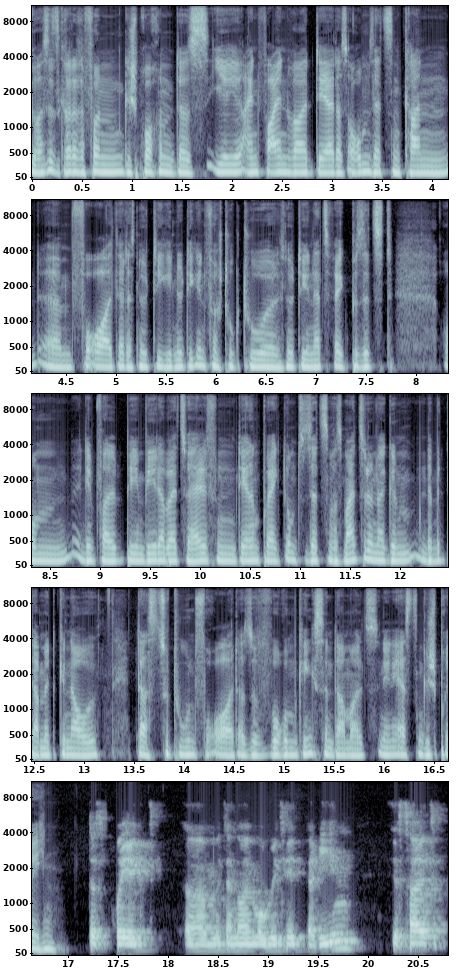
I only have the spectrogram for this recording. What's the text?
Du hast jetzt gerade davon gesprochen, dass ihr ein Verein war, der das auch umsetzen kann ähm, vor Ort, der das nötige, nötige Infrastruktur, das nötige Netzwerk besitzt, um in dem Fall BMW dabei zu helfen, deren Projekt umzusetzen. Was meinst du denn damit, damit genau das zu tun vor Ort? Also worum ging es denn damals in den ersten Gesprächen? Das Projekt äh, mit der neuen Mobilität Berlin ist halt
